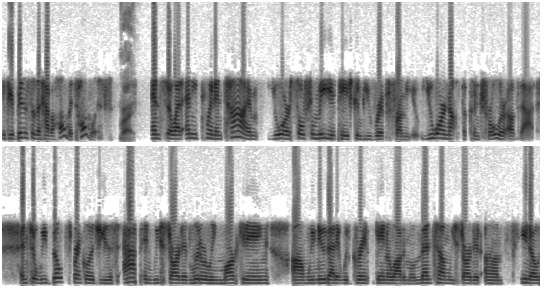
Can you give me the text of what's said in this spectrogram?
if your business doesn't have a home, it's homeless. Right. And so at any point in time, your social media page can be ripped from you. You are not the controller of that. And so we built Sprinkle of Jesus app and we started literally marketing. Um, we knew that it would gain, a lot of momentum. We started, um, you know,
